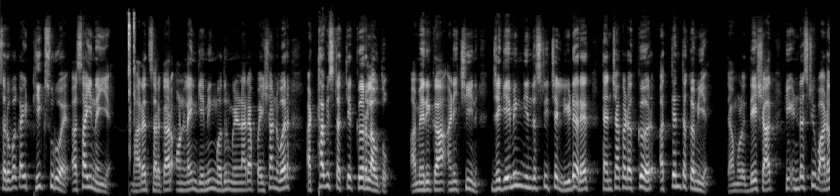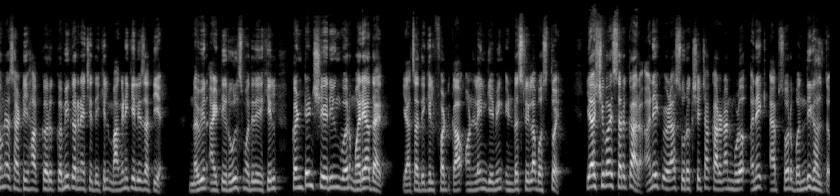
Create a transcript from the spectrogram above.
सर्व काही ठीक सुरू आहे असाही नाही आहे भारत सरकार ऑनलाईन गेमिंगमधून मिळणाऱ्या पैशांवर अठ्ठावीस टक्के कर लावतो. अमेरिका आणि चीन जे गेमिंग इंडस्ट्रीचे लीडर आहेत त्यांच्याकडे कर अत्यंत कमी आहे. त्यामुळे देशात ही इंडस्ट्री वाढवण्यासाठी हा कर कमी करण्याची देखील मागणी केली जाते नवीन आय टी रूल्समध्ये देखील कंटेंट शेअरिंगवर मर्यादा आहेत. याचा देखील फटका ऑनलाईन गेमिंग इंडस्ट्रीला बसतोय. याशिवाय सरकार अनेक वेळा सुरक्षेच्या कारणांमुळे अनेक ॲप्सवर बंदी घालतं.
